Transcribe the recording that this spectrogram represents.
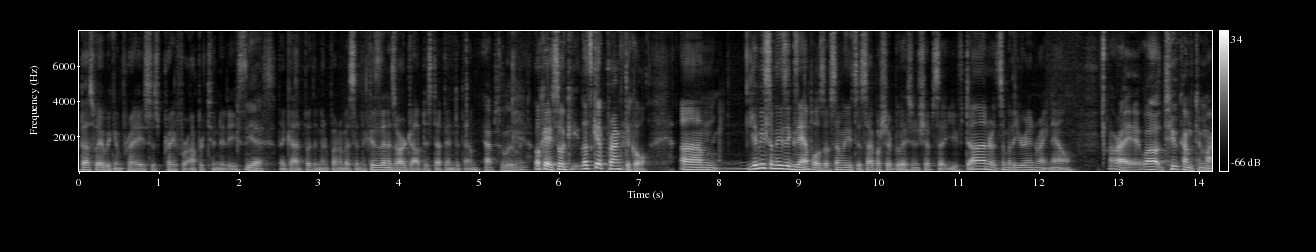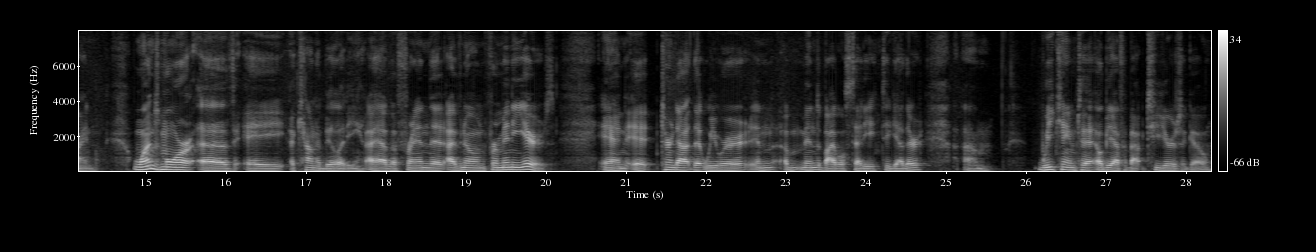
best way we can pray is just pray for opportunities yes. that God put them in front of us and because then it's our job to step into them. Absolutely. Okay so let's get practical. Um, give me some of these examples of some of these discipleship relationships that you've done or some of that you're in right now. All right well two come to mind One's more of a accountability. I have a friend that I've known for many years, and it turned out that we were in a men's Bible study together. Um, we came to LBF about two years ago,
